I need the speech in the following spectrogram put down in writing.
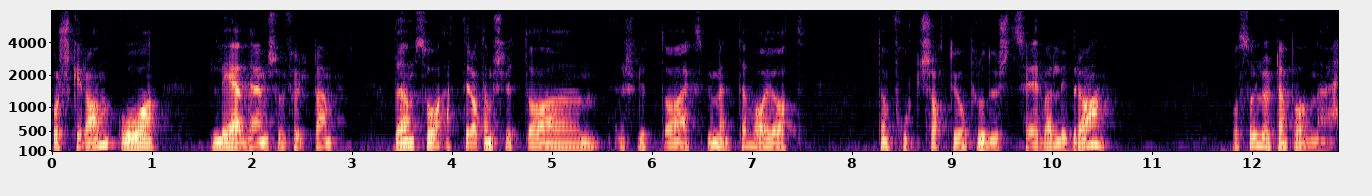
forskerne og lederen som fulgte dem. Det de så etter at de slutta, slutta eksperimentet, var jo at de fortsatte jo å produsere veldig bra. Og så lurte de på Nei,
